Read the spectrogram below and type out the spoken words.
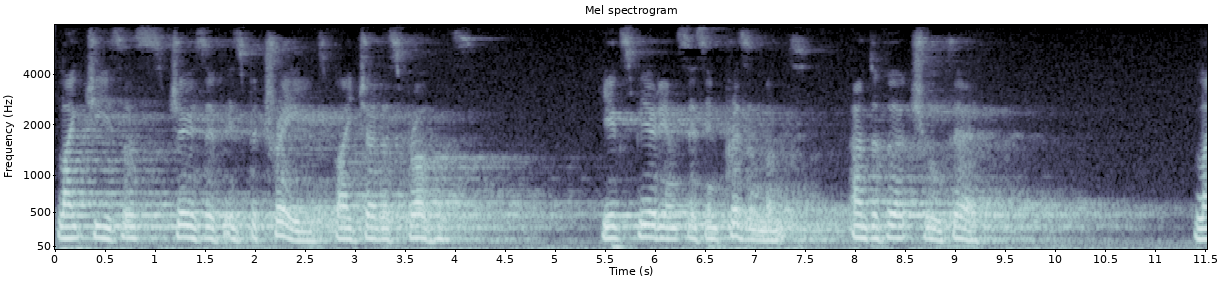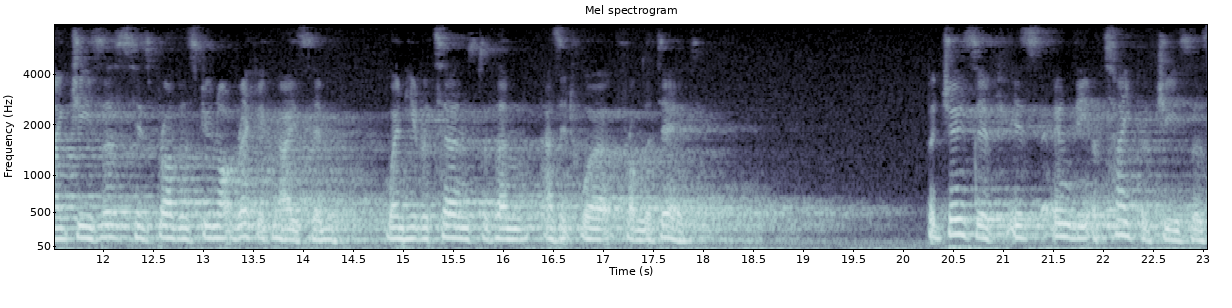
Like Jesus, Joseph is betrayed by jealous brothers. He experiences imprisonment and a virtual death. Like Jesus, his brothers do not recognize him when he returns to them, as it were, from the dead. But Joseph is only a type of Jesus.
